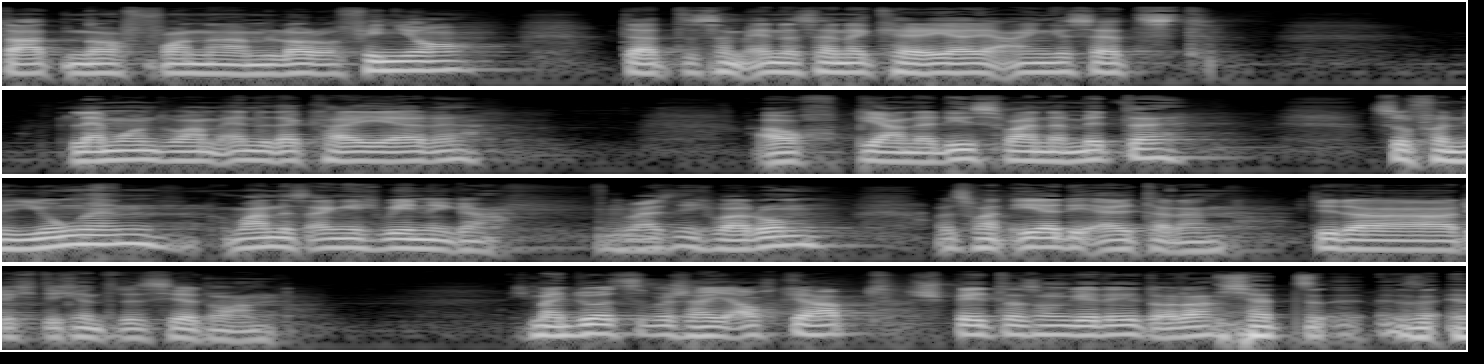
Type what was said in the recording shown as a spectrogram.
Daten noch von ähm, Loro Fignon, der hat das am Ende seiner Karriere eingesetzt. Lemond war am Ende der Karriere. Auch Bjarne Ries war in der Mitte. So von den Jungen waren es eigentlich weniger. Ich weiß nicht warum, aber es waren eher die Älteren, die da richtig interessiert waren. Ich meine, du hast es wahrscheinlich auch gehabt, später so ein Gerät, oder? Ich hatte, äh,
